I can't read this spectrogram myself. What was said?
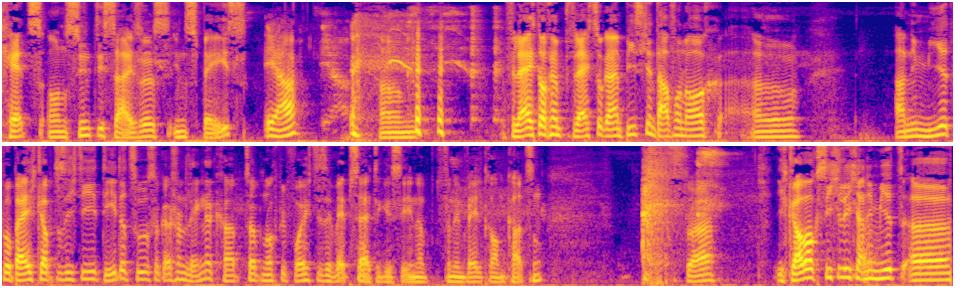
Cats on Synthesizers in Space. Ja. Ähm, vielleicht auch ein, vielleicht sogar ein bisschen davon auch äh, animiert, wobei ich glaube, dass ich die Idee dazu sogar schon länger gehabt habe, noch bevor ich diese Webseite gesehen habe von den Weltraumkatzen. Das war, ich glaube auch sicherlich animiert äh,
